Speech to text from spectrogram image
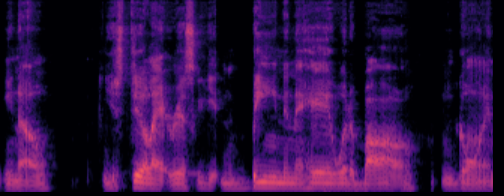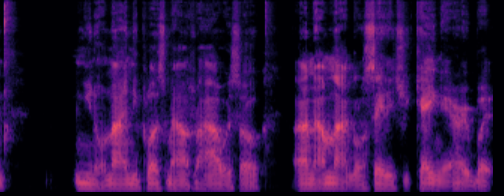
You know, you're still at risk of getting beamed in the head with a ball going, you know, 90 plus miles per hour. So I'm not going to say that you can't get hurt, but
